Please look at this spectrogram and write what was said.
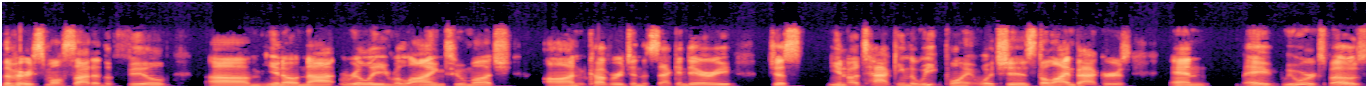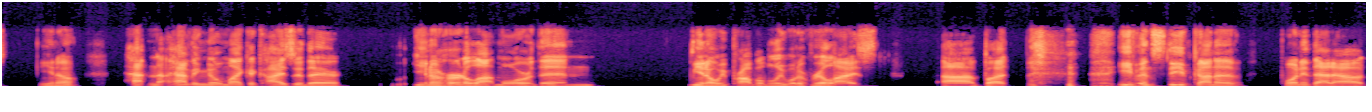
the very small side of the field. Um, you know, not really relying too much on coverage in the secondary, just you know attacking the weak point, which is the linebackers. And hey, we were exposed. You know, ha- having no Micah Kiser there, you know, hurt a lot more than you know, we probably would have realized. Uh, but even Steve kind of pointed that out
